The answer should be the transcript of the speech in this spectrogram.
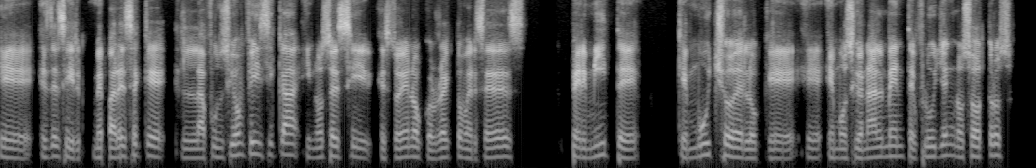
Eh, es decir, me parece que la función física, y no sé si estoy en lo correcto, Mercedes, permite que mucho de lo que eh, emocionalmente fluye en nosotros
